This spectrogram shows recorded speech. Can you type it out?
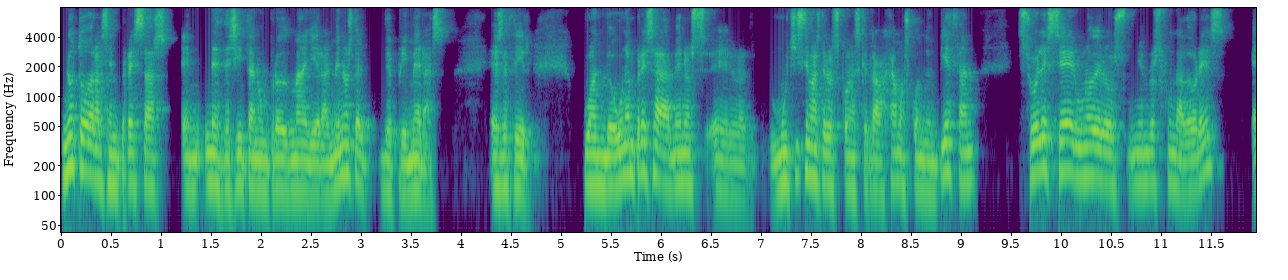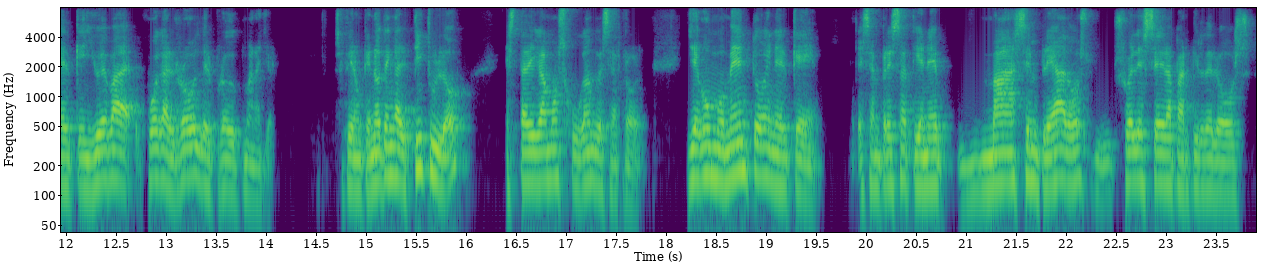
no todas las empresas necesitan un product manager, al menos de, primeras. Es decir, cuando una empresa, al menos eh, muchísimas de las con las que trabajamos, cuando empiezan, suele ser uno de los miembros fundadores el que juega el rol del product manager. Es decir, aunque no tenga el título, está, digamos, jugando ese rol. Llega un momento en el que esa empresa tiene más empleados, suele ser a partir de los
